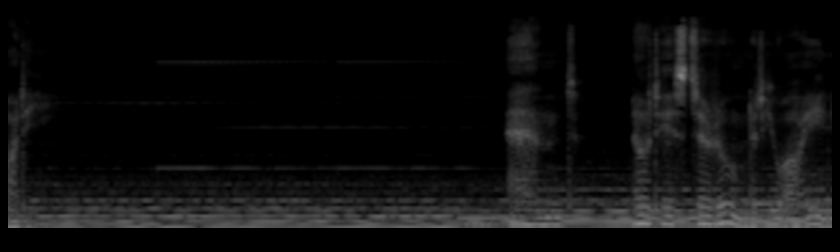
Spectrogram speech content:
body. And notice the room that you are in,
